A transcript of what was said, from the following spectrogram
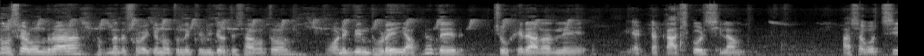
নমস্কার বন্ধুরা, আপনাদের সবাইকে নতুন একটি ভিডিওতে স্বাগত অনেকদিন ধরেই আপনাদের চোখের আড়ালে একটা কাজ করছিলাম। আশা করছি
